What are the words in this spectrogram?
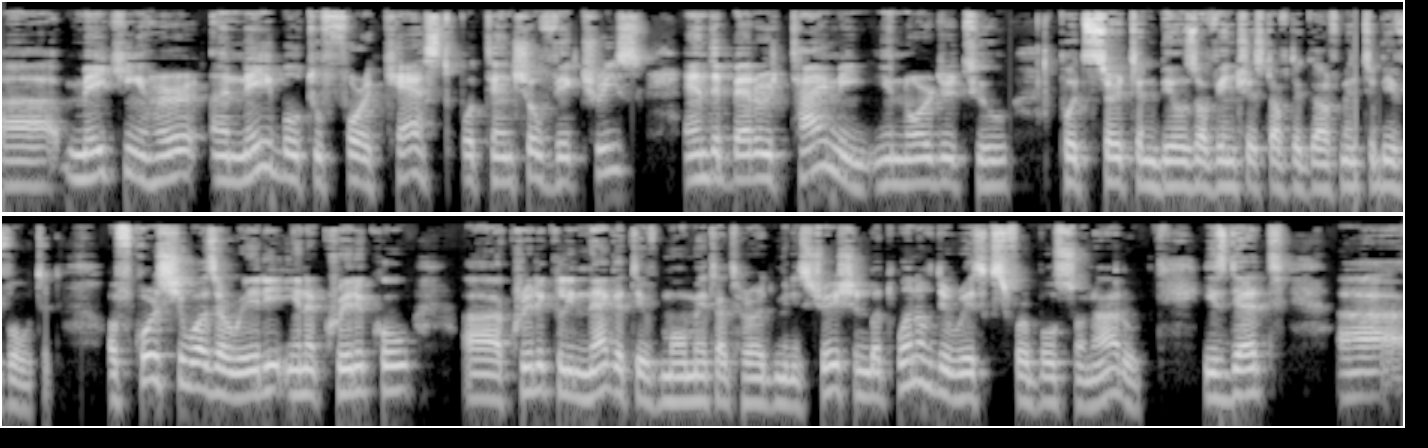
uh, making her unable to forecast potential victories and the better timing in order to put certain bills of interest of the government to be voted. Of course, she was already in a critical, uh, critically negative moment at her administration, but one of the risks for Bolsonaro is that uh,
